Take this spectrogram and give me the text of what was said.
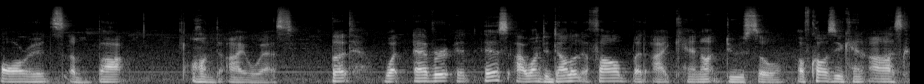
or it's a bug on the iOS. But whatever it is I want to download a file but I cannot do so. Of course you can ask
